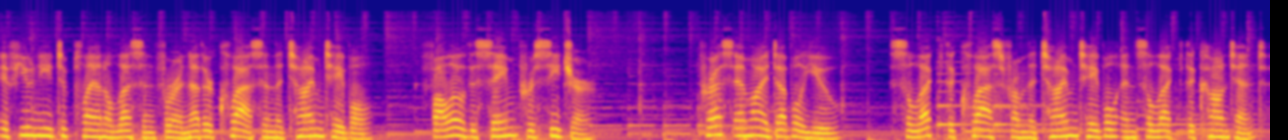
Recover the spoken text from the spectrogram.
If you need to plan a lesson for another class in the timetable, follow the same procedure. Press MIW, select the class from the timetable and select the content.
